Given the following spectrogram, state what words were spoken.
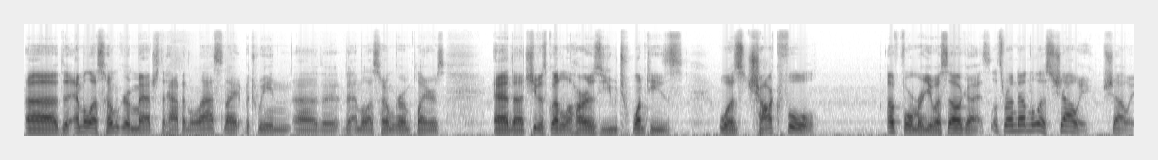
Uh, the MLS homegrown match that happened last night between uh, the, the MLS homegrown players and uh, Chivas Guadalajara's U20s was chock full of former USL guys. Let's run down the list, shall we? Shall we?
